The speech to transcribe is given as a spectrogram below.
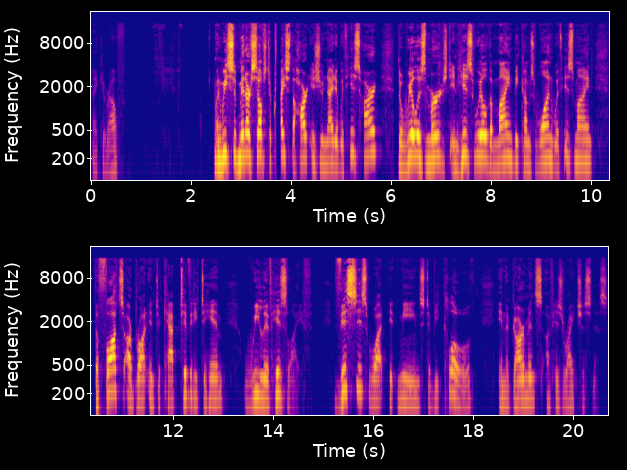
Thank you, Ralph. When we submit ourselves to Christ, the heart is united with his heart, the will is merged in his will, the mind becomes one with his mind, the thoughts are brought into captivity to him. We live his life. This is what it means to be clothed in the garments of his righteousness.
